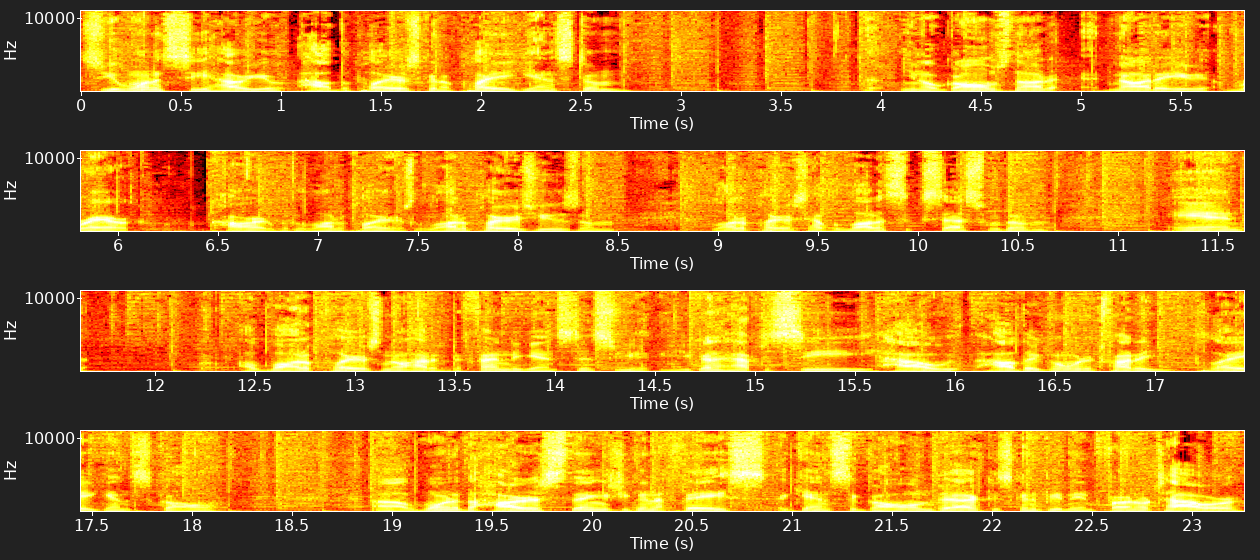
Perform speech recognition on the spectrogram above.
So you want to see how you how the player is going to play against them. Uh, you know, Golem's not not a rare card with a lot of players. A lot of players use them. A lot of players have a lot of success with them, and a lot of players know how to defend against it. So you, are going to have to see how how they're going to try to play against Golem. Uh, one of the hardest things you're going to face against the Golem deck is going to be the Inferno Tower.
